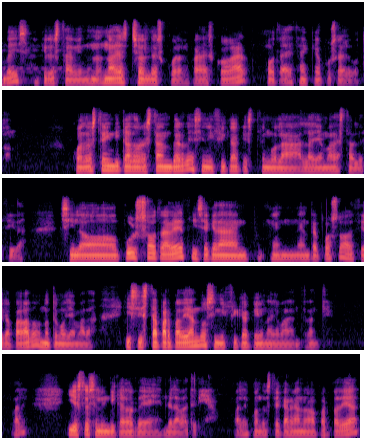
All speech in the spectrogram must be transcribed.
¿Veis? Aquí lo está viendo. No, ha hecho el descuelgue. Para descolgar, otra vez hay que pulsar el botón. Cuando este indicador está en verde, significa que tengo la, llamada establecida. Si lo pulso otra vez y se queda en, reposo, es decir, apagado, no tengo llamada. Y si está parpadeando, significa que hay una llamada entrante. ¿vale? Y esto es el indicador de, la batería. ¿vale? Cuando esté cargando va a parpadear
